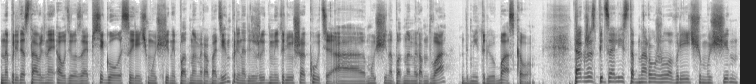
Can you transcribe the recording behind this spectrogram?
На предоставленной аудиозаписи голос и речь мужчины под номером один принадлежит Дмитрию Шакуте, а мужчина под номером номером 2 Дмитрию Баскову. Также специалист обнаружила в речи мужчин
